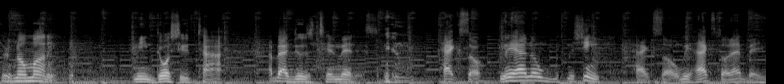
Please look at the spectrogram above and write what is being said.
There's no money. Me and Dorsey time. I bet better do this in 10 minutes. hacksaw. We had no machine. Hacksaw. We hacksaw that baby.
